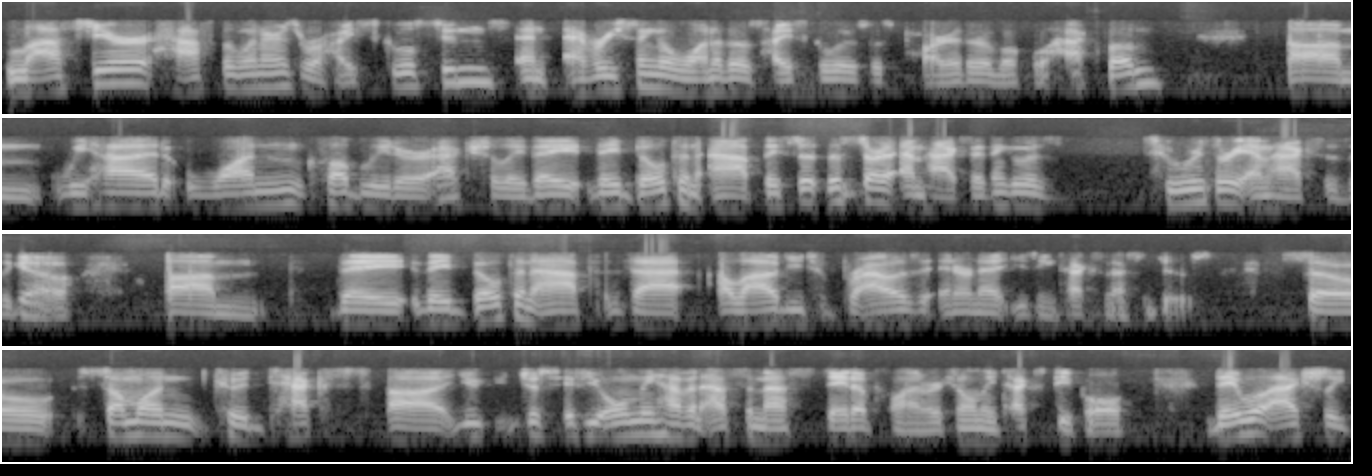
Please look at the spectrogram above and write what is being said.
Last year, half the winners were high school students, and every single one of those high schoolers was part of their local hack club. Um, we had one club leader actually. They they built an app. They this started MHacks. I think it was two or three MHAXs ago. Um, they they built an app that allowed you to browse the internet using text messages. So someone could text uh, you just if you only have an SMS data plan or you can only text people, they will actually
